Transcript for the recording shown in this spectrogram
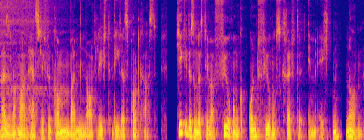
Also nochmal herzlich willkommen beim Nordlicht Leaders Podcast. Hier geht es um das Thema Führung und Führungskräfte im echten Norden.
